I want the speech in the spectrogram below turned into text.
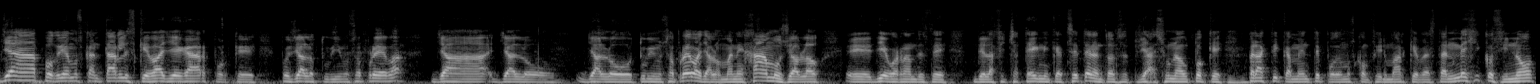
ya podríamos cantarles que va a llegar porque pues ya lo tuvimos a prueba, ya ya lo ya lo tuvimos a prueba, ya lo manejamos, ya ha hablado eh, Diego Hernández de, de la ficha técnica, etcétera, entonces pues, ya es un auto que prácticamente podemos confirmar que va a estar en México, si no,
